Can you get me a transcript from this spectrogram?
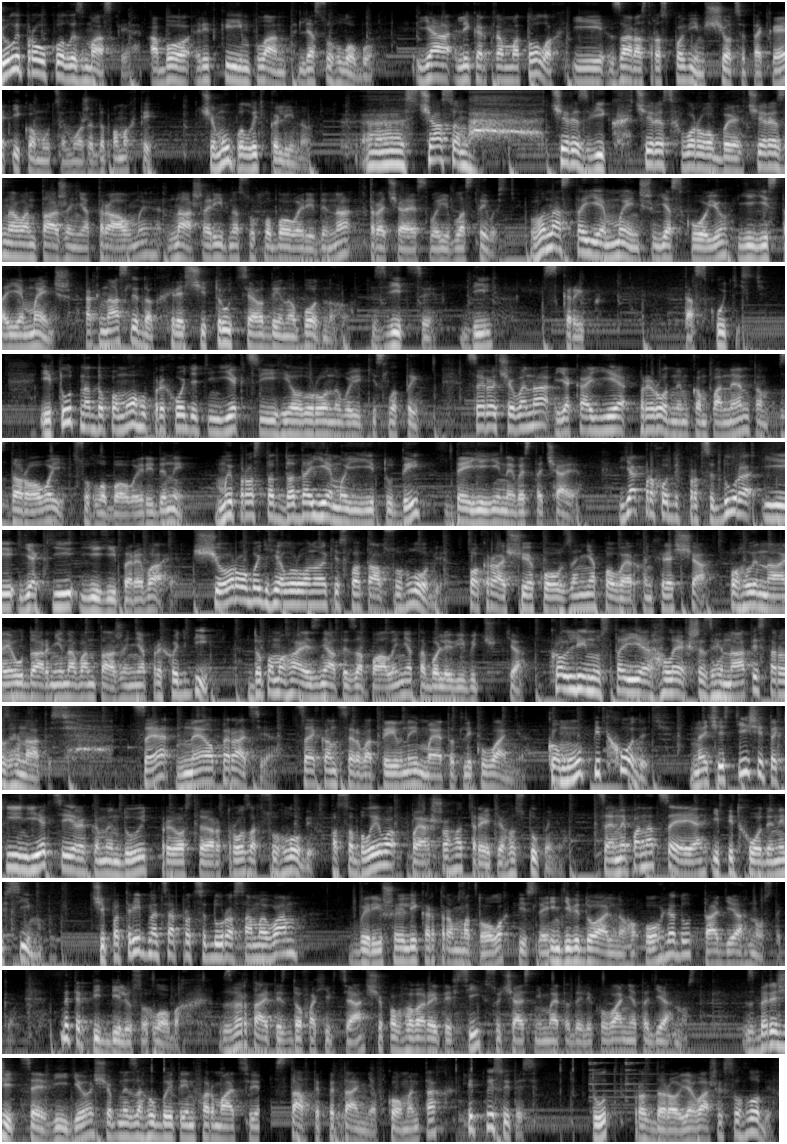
Чули про уколи з маски або рідкий імплант для суглобу? Я лікар-травматолог і зараз розповім, що це таке і кому це може допомогти. Чому болить коліно? Е, з часом, через вік, через хвороби, через навантаження, травми, наша рідна сухлобова рідина втрачає свої властивості. Вона стає менш в'язкою, її стає менше. Як наслідок, хрящі труться один об одного. Звідси біль, скрип та скутість. І тут на допомогу приходять ін'єкції гіалуронової кислоти. Це речовина, яка є природним компонентом здорової суглобової рідини. Ми просто додаємо її туди, де її не вистачає. Як проходить процедура і які її переваги? Що робить гіалуронова кислота в суглобі? Покращує ковзання поверхонь хряща, поглинає ударні навантаження при ходьбі, допомагає зняти запалення та больові відчуття. Коліну стає легше згинатись та розгинатись. Це не операція, це консервативний метод лікування. Кому підходить? Найчастіші такі ін'єкції рекомендують при остеоартрозах суглобів, особливо першого третього ступеню. Це не панацея і підходи не всім. Чи потрібна ця процедура саме вам? Вирішує лікар-травматолог після індивідуального огляду та діагностики. Не терпіть біль у суглобах. Звертайтесь до фахівця, щоб обговорити всі сучасні методи лікування та діагностики. Збережіть це відео, щоб не загубити інформацію. Ставте питання в коментах, підписуйтесь. Тут про здоров'я ваших суглобів.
